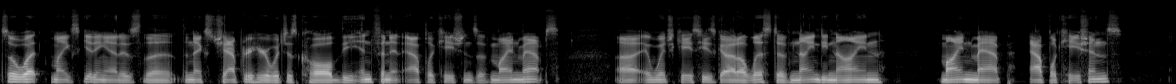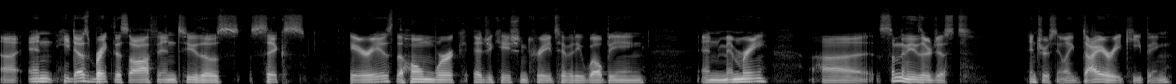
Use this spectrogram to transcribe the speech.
So what Mike's getting at is the the next chapter here, which is called the infinite applications of mind maps. Uh, in which case, he's got a list of 99 mind map applications, uh, and he does break this off into those six areas: the homework, education, creativity, well-being, and memory. Uh, some of these are just interesting, like diary keeping,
